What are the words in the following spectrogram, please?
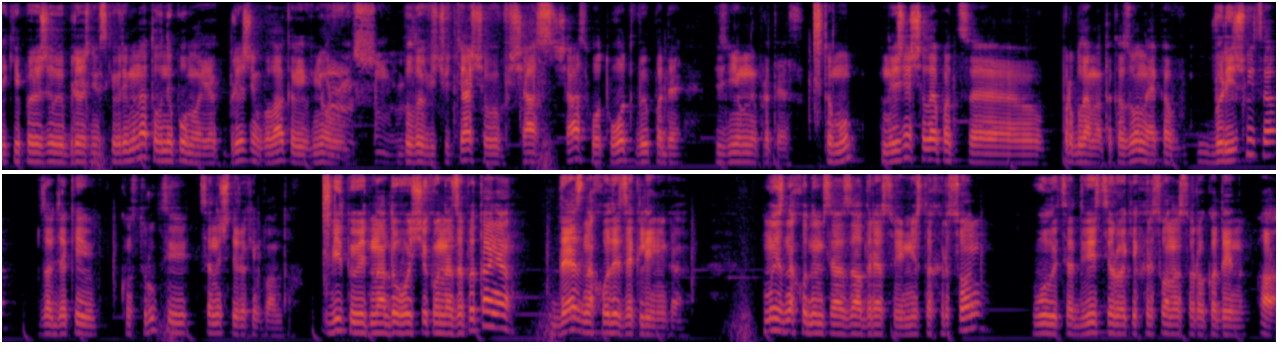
які пережили брежнівські времена, то вони помнили, як Брежнєв балакав, і в нього було відчуття, що в час час от-от випаде знімний протез. Тому нижня щелепа це проблемна така зона, яка вирішується завдяки конструкції це на чотирьох імплантах. Відповідь на довгоочікуване запитання: де знаходиться клініка? Ми знаходимося за адресою міста Херсон, вулиця 200 років Херсона 41А.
